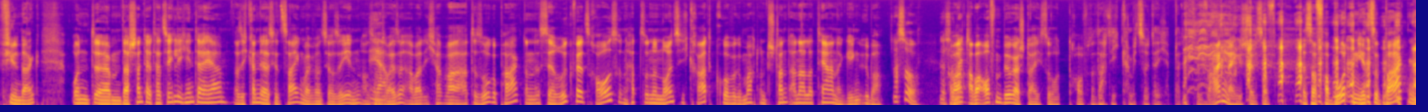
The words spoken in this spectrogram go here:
Vielen Dank. Und ähm, da stand er tatsächlich hinterher. Also ich kann dir das jetzt zeigen, weil wir uns ja sehen, ausnahmsweise. Aber ich hab, war, hatte so geparkt, dann ist er rückwärts raus und hat so eine 90-Grad-Kurve gemacht und stand an der Laterne gegenüber. Ach so. Aber, aber auf dem Bürgersteig so drauf. Da dachte ich, ich kann mich zurück, ich habe da nicht den Wagen eingestellt. Das ist, doch, das ist doch verboten, hier zu parken.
